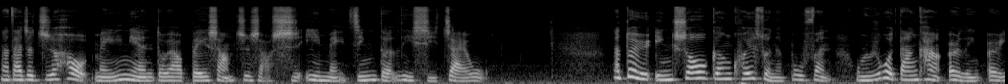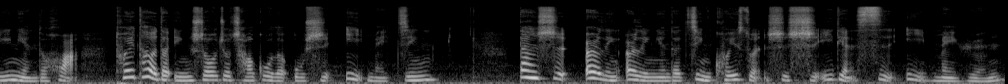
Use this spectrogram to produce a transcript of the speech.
那在这之后，每一年都要背上至少十亿美金的利息债务。那对于营收跟亏损的部分，我们如果单看二零二一年的话，推特的营收就超过了五十亿美金，但是二零二零年的净亏损是十一点四亿美元，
